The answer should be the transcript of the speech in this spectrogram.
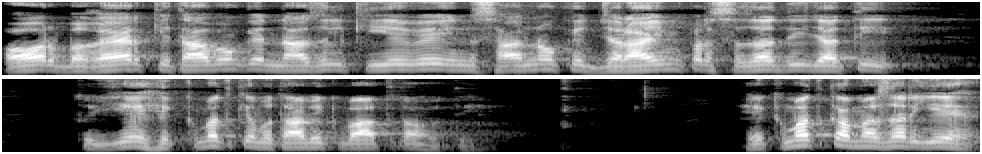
اور بغیر کتابوں کے نازل کیے ہوئے انسانوں کے جرائم پر سزا دی جاتی، تو یہ حکمت کے مطابق بات نہ ہوتی۔ حکمت کا مظہر یہ ہے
